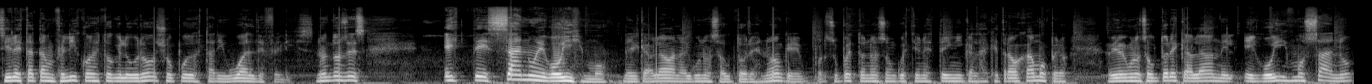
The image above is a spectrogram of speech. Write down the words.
Si él está tan feliz con esto que logró, yo puedo estar igual de feliz. ¿no? Entonces, este sano egoísmo del que hablaban algunos autores, ¿no? que por supuesto no son cuestiones técnicas las que trabajamos, pero había algunos autores que hablaban del egoísmo sano,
